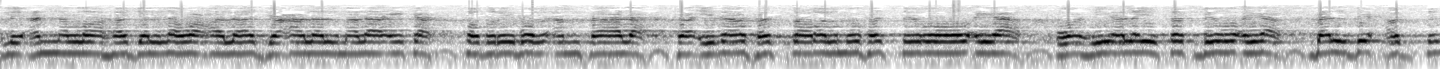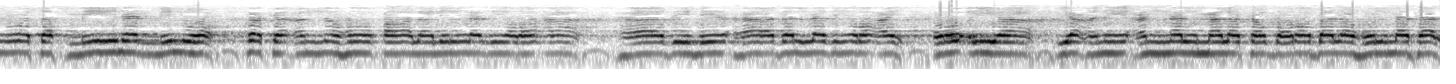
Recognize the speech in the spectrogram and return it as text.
لأن الله جل وعلا جعل الملائكة تضرب الأمثال فإذا فسر المفسر رؤيا وهي ليست برؤيا بل بحدس وتخمين منه فكأنه قال للذي رأى هذه هذا الذي رأي رؤيا يعني أن الملك ضرب له المثل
